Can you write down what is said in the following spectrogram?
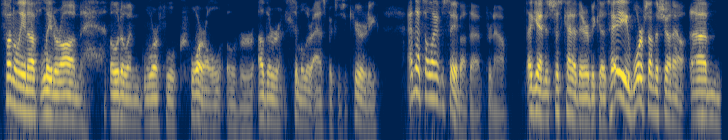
Funnily enough, later on, Odo and Worf will quarrel over other similar aspects of security. And that's all I have to say about that for now. Again, it's just kind of there because, hey, Worf's on the show now. Um,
